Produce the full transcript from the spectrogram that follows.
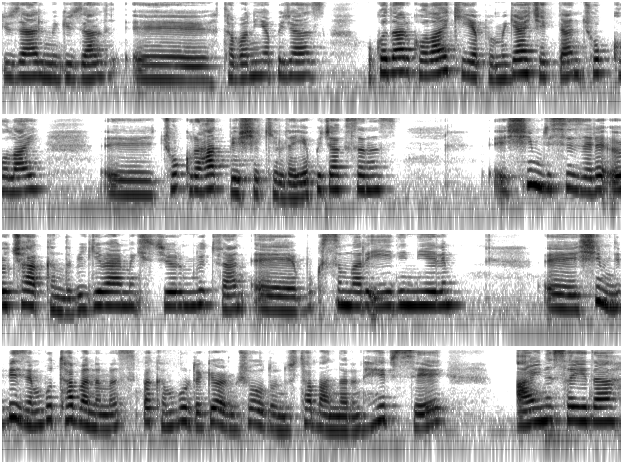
güzel mi güzel e, tabanı yapacağız. O kadar kolay ki yapımı gerçekten çok kolay. E, çok rahat bir şekilde yapacaksınız. E, şimdi sizlere ölçü hakkında bilgi vermek istiyorum. Lütfen e, bu kısımları iyi dinleyelim. Ee, şimdi bizim bu tabanımız bakın burada görmüş olduğunuz tabanların hepsi aynı sayıda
